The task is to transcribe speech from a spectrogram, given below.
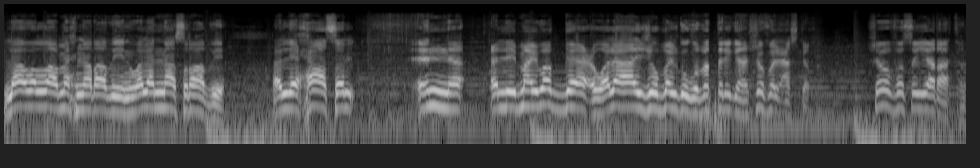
لا والله ما إحنا راضيين ولا الناس راضية. اللي حاصل إن اللي ما يوقع ولا يجوا بالقوة بالطريقة شوفوا العسكر. شوفوا سياراتهم.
